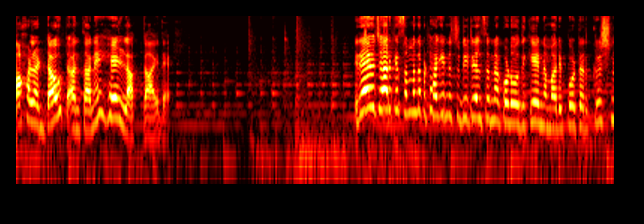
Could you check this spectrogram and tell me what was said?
ಬಹಳ ಡೌಟ್ ಅಂತಾನೆ ಹೇಳಲಾಗ್ತಾ ಇದೆ. ಇದೇ ವಿಚಾರಕ್ಕೆ ಸಂಬಂಧಪಟ್ಟ ಹಾಗೆ ಇನ್ನಷ್ಟು ಡೀಟೇಲ್ಸ್ ಅನ್ನ ಕೊಡೋದಕ್ಕೆ ನಮ್ಮ ರಿಪೋರ್ಟರ್ ಕೃಷ್ಣ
